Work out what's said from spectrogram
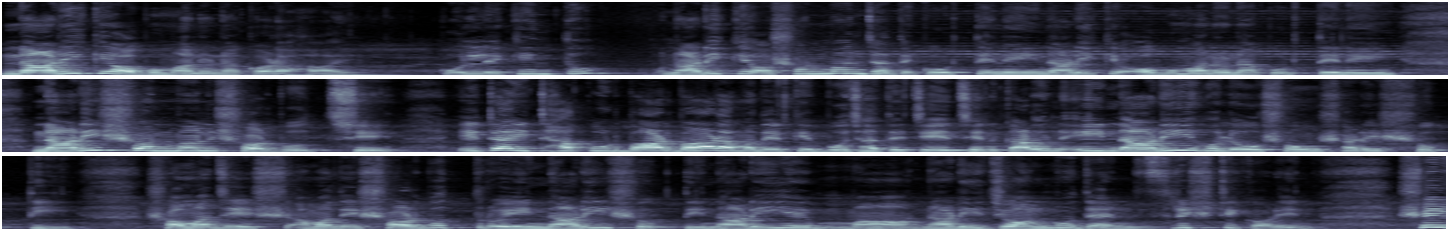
নারীকে অবমাননা করা হয়। করলে কিন্তু নারীকে অসম্মান যাতে করতে নেই, নারীকে অবমাননা করতে নেই, নারীর সম্মান সর্বোচ্চে। এটাই ঠাকুর বারবার আমাদেরকে বোঝাতে চেয়েছেন। কারণ এই নারী হলো সংসারের শক্তি সমাজে আমাদের সর্বত্র এই নারী শক্তি, নারী মা, নারী জন্ম দেন, সৃষ্টি করেন। সেই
